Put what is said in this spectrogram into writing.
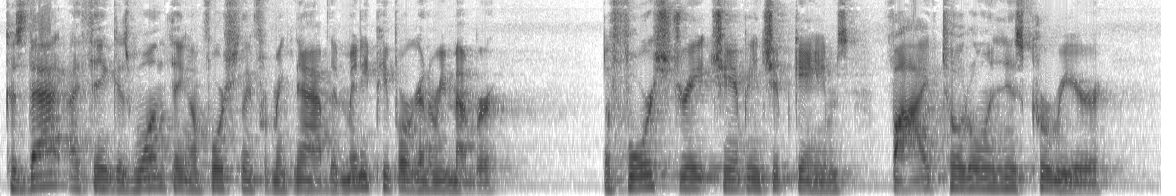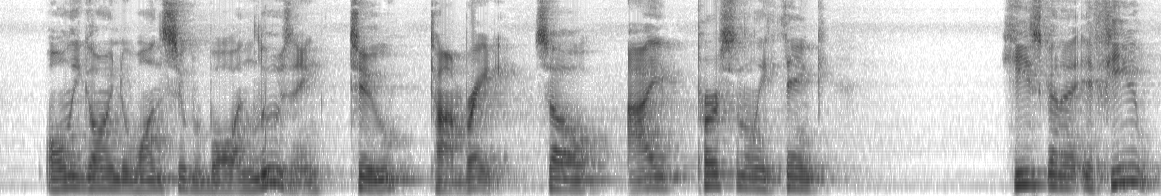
Because that I think is one thing, unfortunately, for McNabb that many people are going to remember. The four straight championship games, five total in his career, only going to one Super Bowl and losing to Tom Brady. So I personally think he's going to, if he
